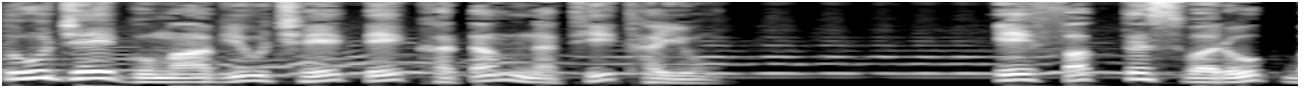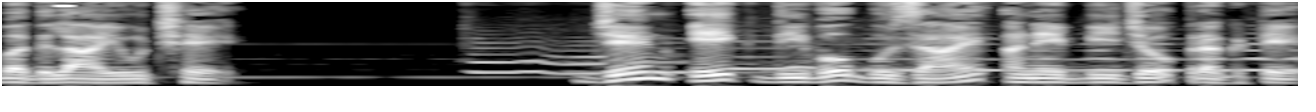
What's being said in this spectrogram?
તું જે ગુમાવ્યું છે તે ખતમ નથી થયું. એ ફક્ત સ્વરૂપ બદલાયું છે. જેમ એક દીવો બુઝાય અને બીજો પ્રગટે.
